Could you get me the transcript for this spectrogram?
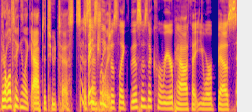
they're all taking like aptitude tests It's essentially. basically just like this is the career path that you are best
